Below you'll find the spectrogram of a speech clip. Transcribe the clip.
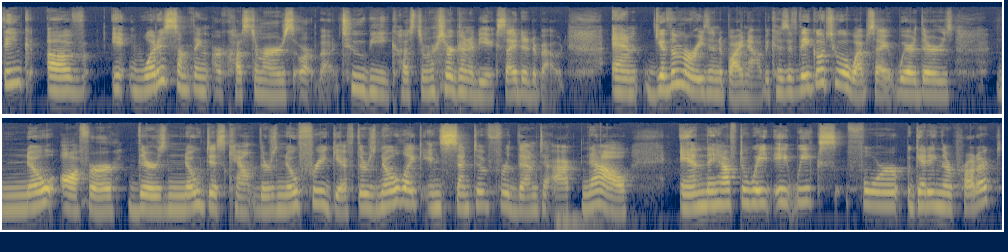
think of it, what is something our customers or uh, to be customers are going to be excited about and give them a reason to buy now because if they go to a website where there's no offer, there's no discount, there's no free gift, there's no like incentive for them to act now, and they have to wait eight weeks for getting their product,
